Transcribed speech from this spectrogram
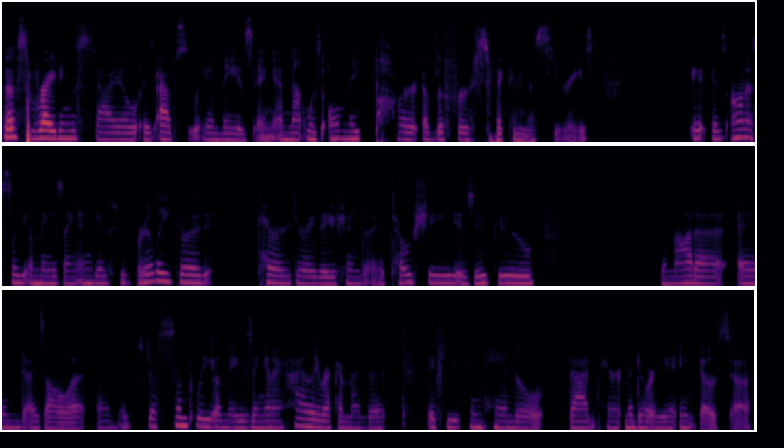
This writing style is absolutely amazing, and that was only part of the first fic in this series it is honestly amazing and gives really good characterization to Hitoshi, Izuku, Yamada, and Aizawa, and it's just simply amazing, and I highly recommend it if you can handle bad parent Midoriya Inko stuff.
